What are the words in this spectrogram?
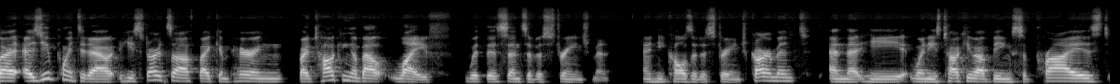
but as you pointed out, he starts off by comparing, by talking about life with this sense of estrangement. And he calls it a strange garment. And that he, when he's talking about being surprised,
